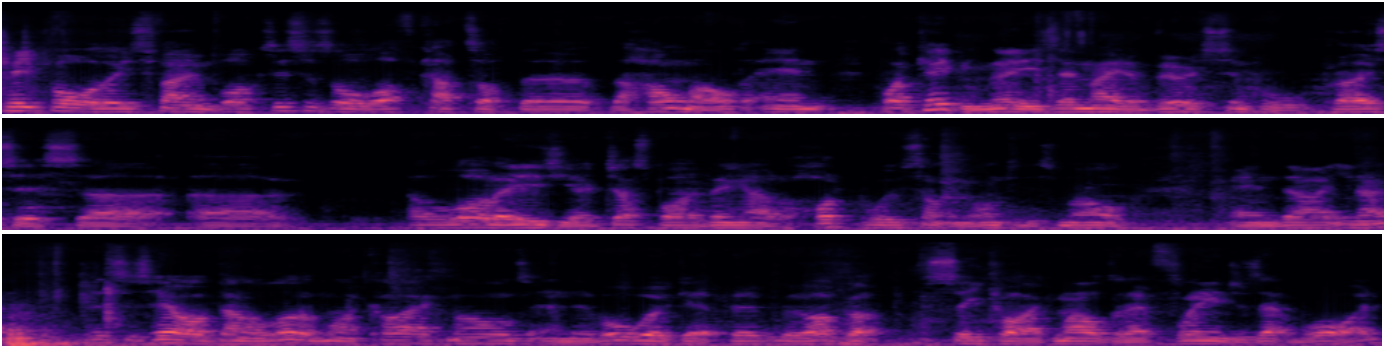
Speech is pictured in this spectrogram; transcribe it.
keep all these foam blocks. This is all offcuts off the, the hull mold, and by keeping these, they made a very simple process uh, uh, a lot easier just by being able to hot glue something onto this mold. And uh, you know, this is how I've done a lot of my kayak molds, and they've all worked out perfectly. I've got sea kayak molds that have flanges that wide.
